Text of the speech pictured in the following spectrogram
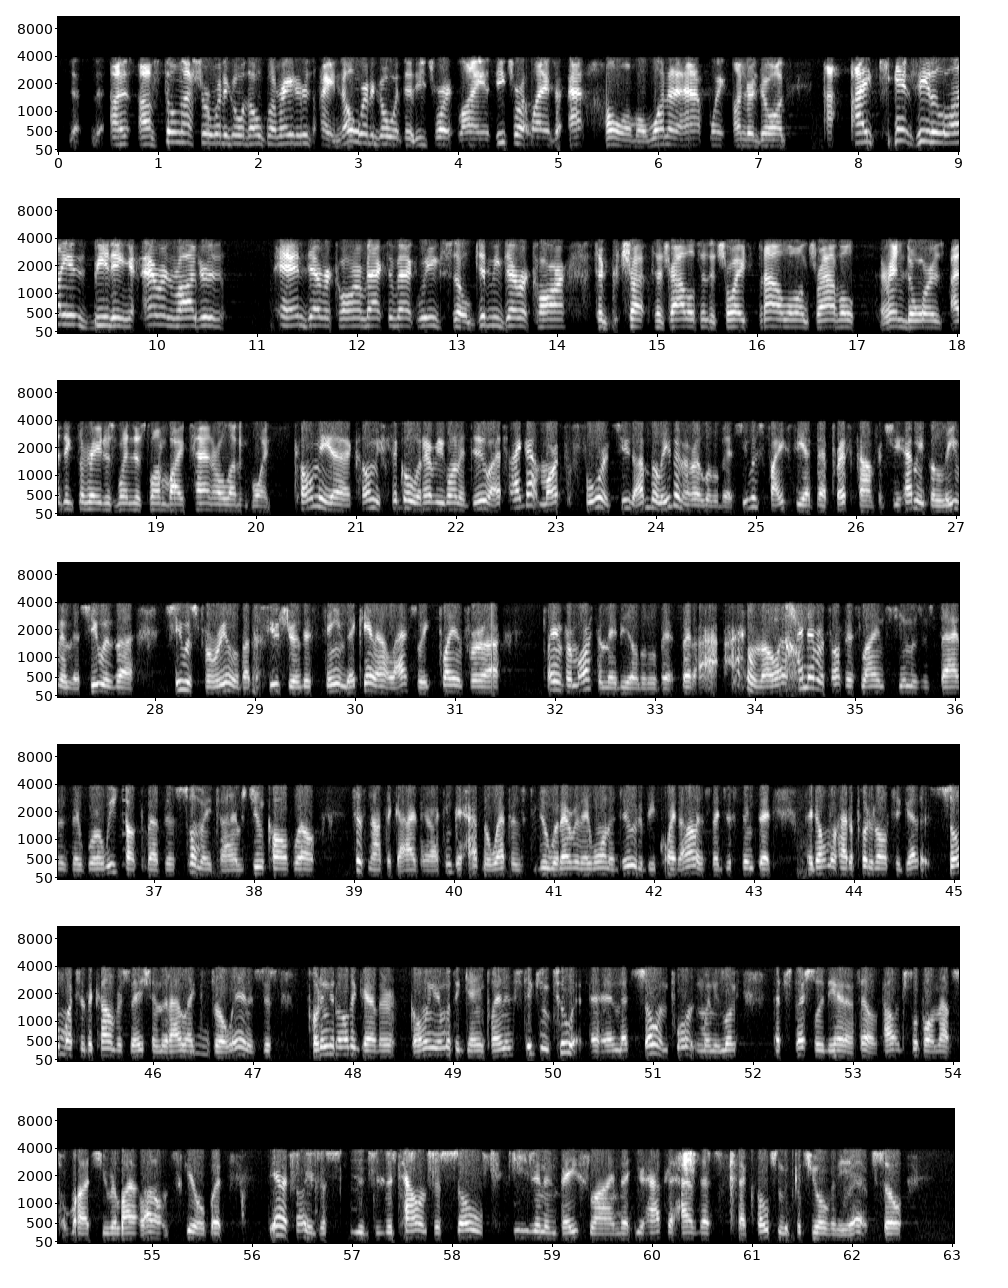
I, I'm still not sure where to go with the Oakland Raiders. I know where to go with the Detroit Lions. Detroit Lions are at home, a one and a half point underdog. I, I can't see the Lions beating Aaron Rodgers and Derek Carr in back-to-back weeks. So give me Derek Carr to tra- to travel to Detroit. Not a long travel. They're indoors. I think the Raiders win this one by 10 or 11 points. Call me, uh, call me fickle, whatever you want to do. I, I got Martha Ford. She, I believe in her a little bit. She was feisty at that press conference. She had me believing that she was, uh, she was for real about the future of this team. They came out last week playing for, uh, playing for Martha maybe a little bit, but I, I don't know. I, I never thought this Lions team was as bad as they were. We talked about this so many times. Jim Caldwell, just not the guy there. I think they have the weapons to do whatever they want to do. To be quite honest, I just think that they don't know how to put it all together. So much of the conversation that I like to throw in is just putting it all together, going in with a game plan, and sticking to it. And that's so important when you look, especially the NFL. College football, not so much. You rely a lot on skill, but the NFL, you just you, the talents are so even and baseline that you have to have that that coaching to put you over the edge. So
